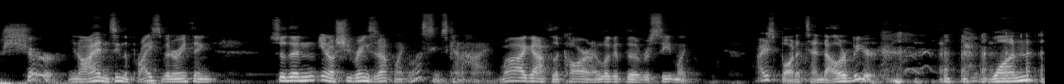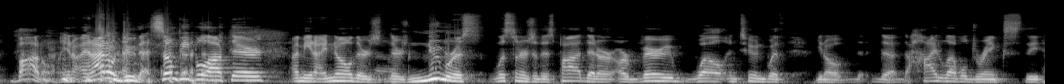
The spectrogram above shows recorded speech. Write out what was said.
Sure. You know, I hadn't seen the price of it or anything. So then, you know, she rings it up. I'm like, Well, that seems kind of high. Well, I got off the car and I look at the receipt. I'm like, I just bought a ten dollar beer, one bottle. You know, and I don't do that. Some people out there, I mean, I know there's there's numerous listeners of this pod that are, are very well in tune with you know the the high level drinks. The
